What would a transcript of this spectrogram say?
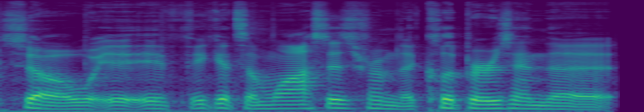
So if they get some losses from the Clippers and the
